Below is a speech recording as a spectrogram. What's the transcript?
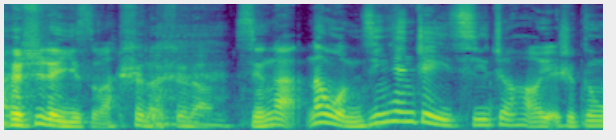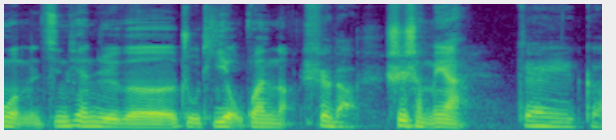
对，是这意思吗？是的，是的，行啊，那我们今天这一期正好也是跟我们今天这个主题有关的，是的，是什么呀？这个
